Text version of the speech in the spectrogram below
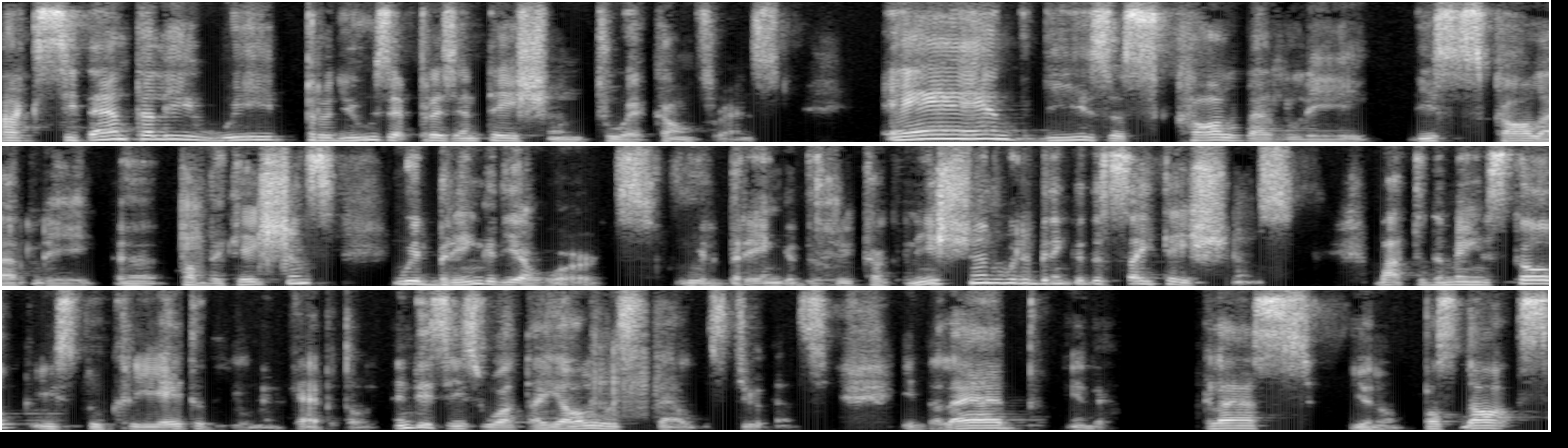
Accidentally, we produce a presentation to a conference. And these scholarly, these scholarly uh, publications will bring the awards, will bring the recognition, will bring the citations. But the main scope is to create the human capital. And this is what I always tell the students in the lab, in the class, you know, postdocs,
